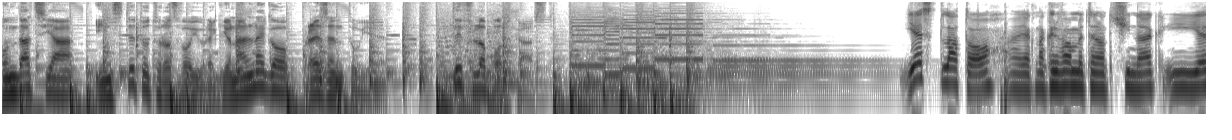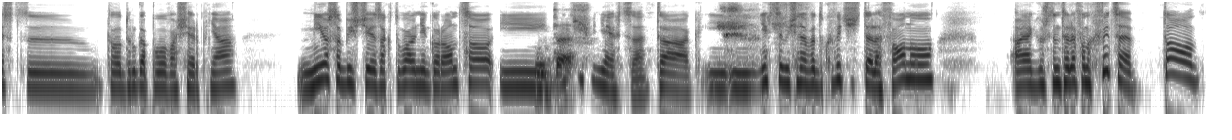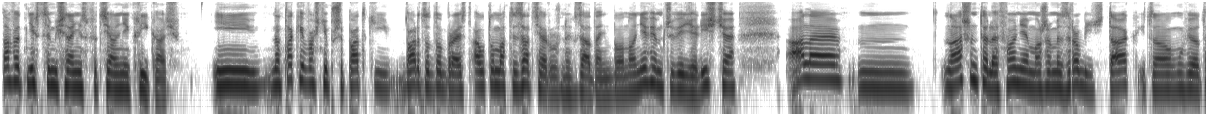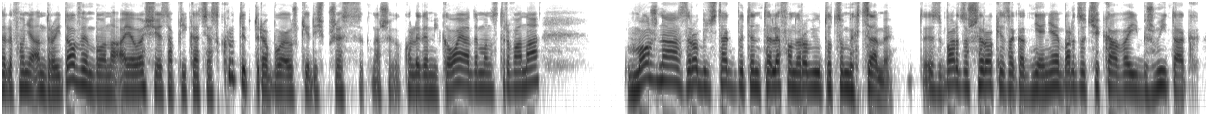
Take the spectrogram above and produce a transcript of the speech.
Fundacja Instytut Rozwoju Regionalnego prezentuje Tyflo Podcast. Jest lato, jak nagrywamy ten odcinek i jest y, to druga połowa sierpnia. Mi osobiście jest aktualnie gorąco i też. nie chce. Tak, i, i nie chce mi się nawet chwycić telefonu, a jak już ten telefon chwycę, to nawet nie chce mi się na nim specjalnie klikać. I na takie właśnie przypadki bardzo dobra jest automatyzacja różnych zadań, bo no nie wiem, czy wiedzieliście, ale mm, na naszym telefonie możemy zrobić tak, i to mówię o telefonie androidowym, bo na iOSie jest aplikacja skróty, która była już kiedyś przez naszego kolegę Mikołaja demonstrowana. Można zrobić tak, by ten telefon robił to, co my chcemy. To jest bardzo szerokie zagadnienie, bardzo ciekawe i brzmi tak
